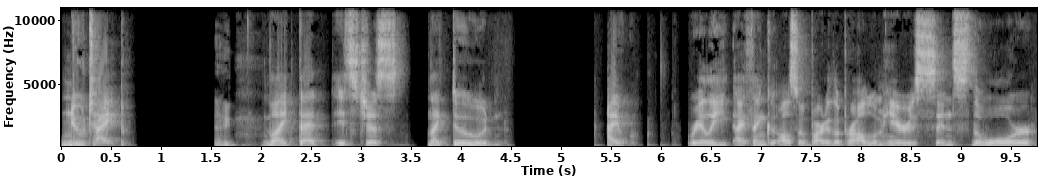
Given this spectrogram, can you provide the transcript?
new type. Like, that, it's just, like, dude. I really i think also part of the problem here is since the war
